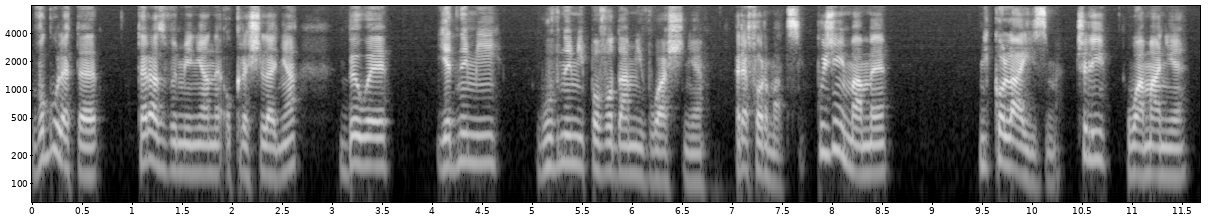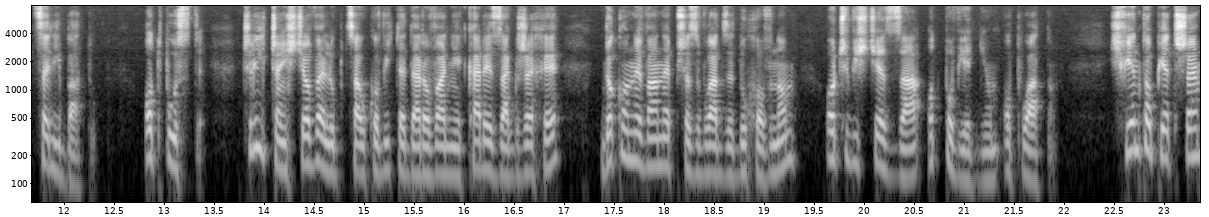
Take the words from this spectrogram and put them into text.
W ogóle te teraz wymieniane określenia były jednymi głównymi powodami właśnie reformacji. Później mamy nikolaizm, czyli łamanie celibatu, odpusty, czyli częściowe lub całkowite darowanie kary za grzechy dokonywane przez władzę duchowną, oczywiście za odpowiednią opłatą. Święto Pietrze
